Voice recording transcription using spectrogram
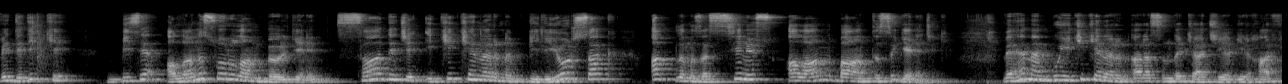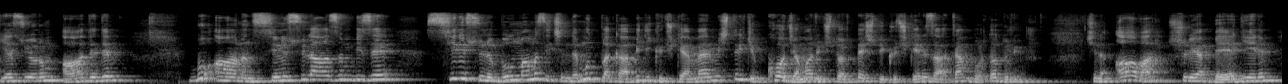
Ve dedik ki bize alanı sorulan bölgenin sadece iki kenarını biliyorsak aklımıza sinüs alan bağıntısı gelecek. Ve hemen bu iki kenarın arasındaki açıya bir harf yazıyorum. A dedim. Bu A'nın sinüsü lazım bize. Sinüsünü bulmamız için de mutlaka bir dik üçgen vermiştir ki kocaman 3, 4, 5 dik üçgeni zaten burada duruyor. Şimdi A var. Şuraya B diyelim.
